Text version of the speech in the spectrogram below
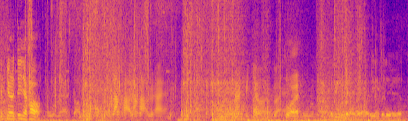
security จะเข้าล่างขาวล่างขาวอยู่ท้ายหน้าคลิกเดียวสวยสวย แล้ววิ่งหนีไปไหนเนี่ยวิ่งหนีไปเลย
